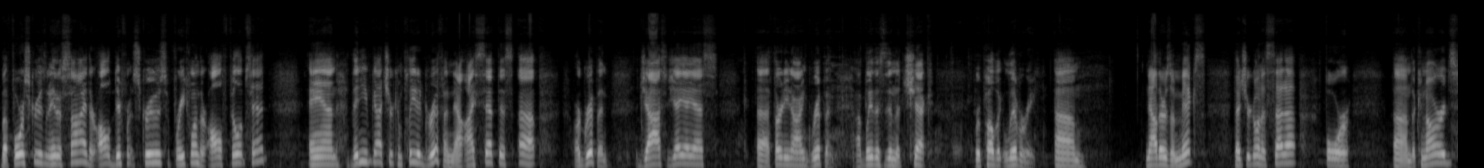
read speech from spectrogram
But four screws on either side. They're all different screws for each one. They're all Phillips head. And then you've got your completed Griffin. Now I set this up, or Griffin, JAS, J-A-S uh, 39 Griffin. I believe this is in the Czech Republic livery. Um, now there's a mix that you're going to set up for um, the canards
